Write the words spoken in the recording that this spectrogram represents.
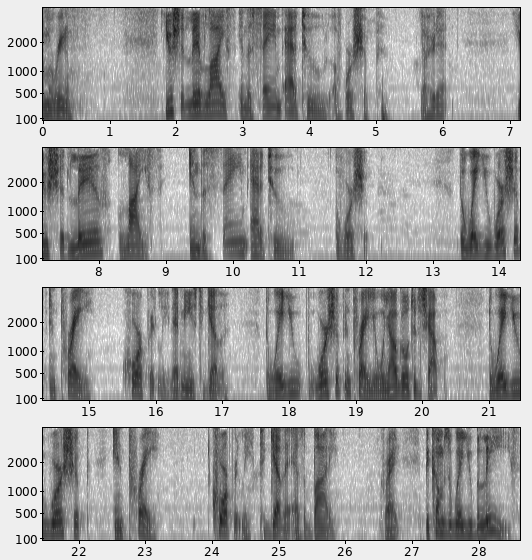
And I'm gonna read them. You should live life in the same attitude of worship. Y'all hear that? You should live life in the same attitude of worship. The way you worship and pray corporately, that means together. The way you worship and pray, when y'all go to the chapel, the way you worship and pray corporately together as a body, right, becomes the way you believe,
